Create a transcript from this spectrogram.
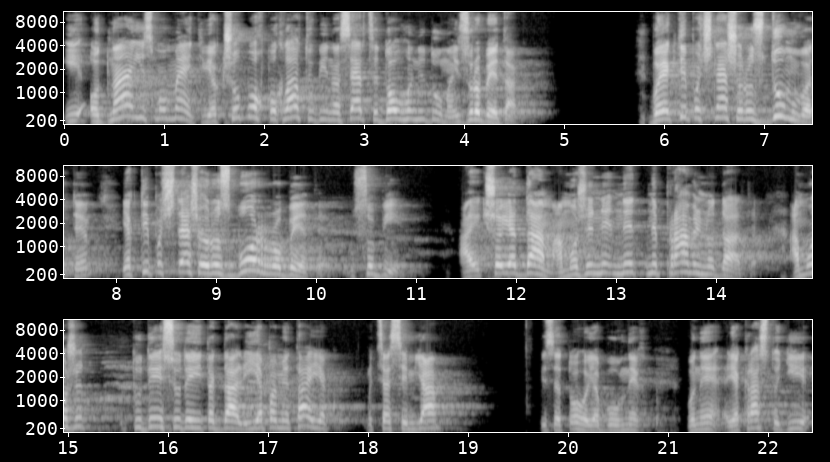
І одна із моментів, якщо Бог поклав тобі на серце, довго не думай, зроби так. Бо як ти почнеш роздумувати, як ти почнеш розбор робити у собі, а якщо я дам, а може не, не, неправильно дати, а може туди-сюди і так далі. І я пам'ятаю, як ця сім'я, після того я був в них, вони якраз тоді,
